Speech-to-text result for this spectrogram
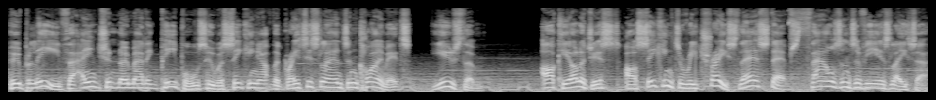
who believe that ancient nomadic peoples who were seeking out the greatest lands and climates use them. Archaeologists are seeking to retrace their steps thousands of years later.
